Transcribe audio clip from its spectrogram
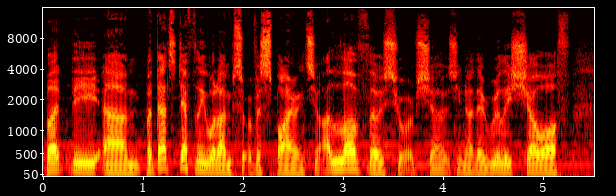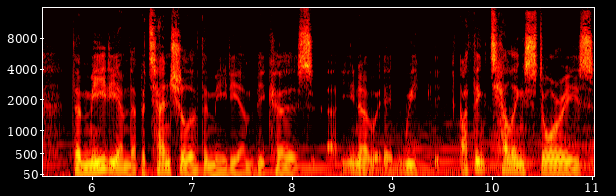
but the, um, but that's definitely what I'm sort of aspiring to. I love those sort of shows. You know, they really show off the medium, the potential of the medium, because uh, you know it, we. I think telling stories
